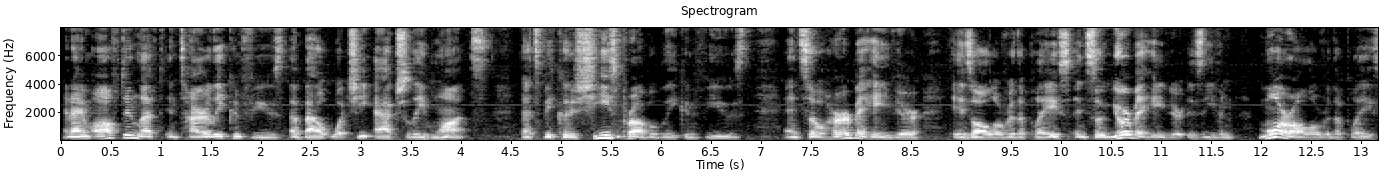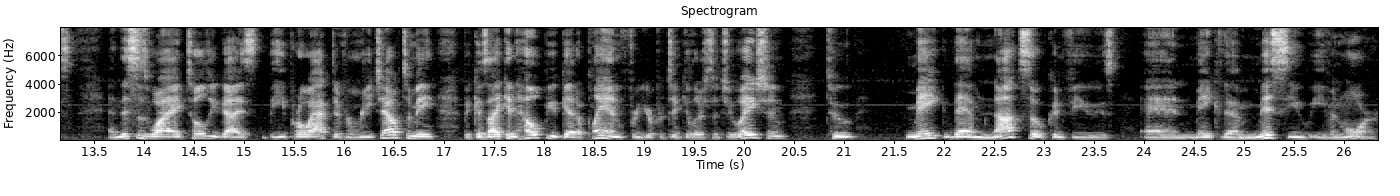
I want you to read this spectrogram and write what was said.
and I am often left entirely confused about what she actually wants. That's because she's probably confused, and so her behavior is all over the place, and so your behavior is even more all over the place. And this is why I told you guys, be proactive and reach out to me, because I can help you get a plan for your particular situation to make them not so confused and make them miss you even more.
